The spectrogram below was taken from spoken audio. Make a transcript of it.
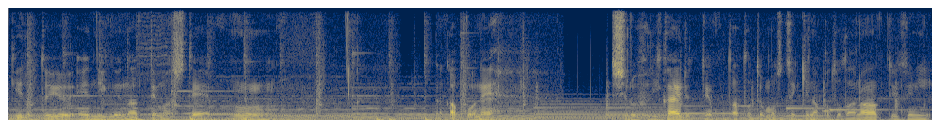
できるというエンディングになってましてうん。なんかこうね後ろ振り返るっていうことはとても素敵なことだなっていうふうに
